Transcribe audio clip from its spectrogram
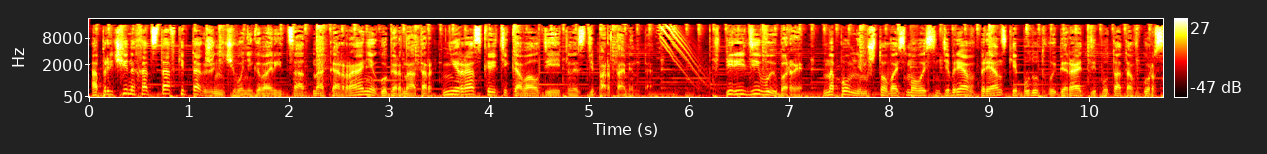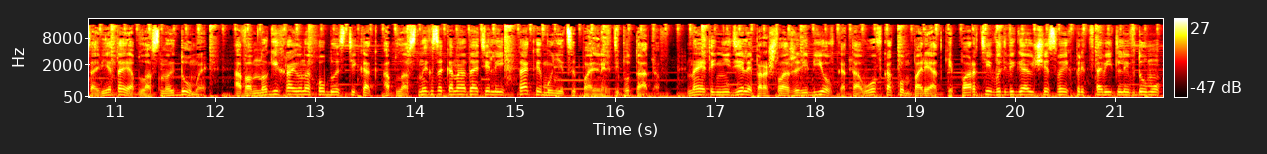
О причинах отставки также ничего не говорится, однако ранее губернатор не раз критиковал деятельность департамента. Впереди выборы. Напомним, что 8 сентября в Брянске будут выбирать депутатов Горсовета и областной думы, а во многих районах области как областных законодателей, так и муниципальных депутатов. На этой неделе прошла жеребьевка того, в каком порядке партии, выдвигающие своих представителей в Думу,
